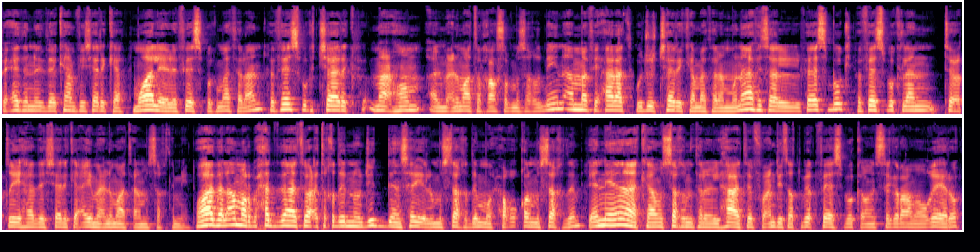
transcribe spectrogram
بحيث إنه إذا كان في شركة موالية لفيسبوك مثلا ففيسبوك تشارك معهم المعلومات الخاصة بالمستخدمين أما في حالة وجود شركة مثلا منافسة للفيسبوك ففيسبوك لن تعطي هذه الشركة أي معلومات عن المستخدمين. وهذا الأمر بحد ذاته أعتقد إنه جدا سيء للمستخدم وحقوق المستخدم لأني أنا كمستخدم مثلا للهاتف وعندي تطبيق فيسبوك أو إنستغرام أو غيره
